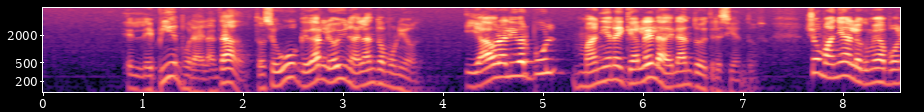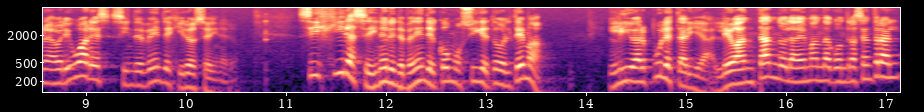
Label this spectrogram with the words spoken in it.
eh, le piden por adelantado. Entonces hubo que darle hoy un adelanto a Muñoz. Y ahora Liverpool, mañana hay que darle el adelanto de 300. Yo mañana lo que me voy a poner a averiguar es si Independiente giró ese dinero. Si gira ese dinero Independiente, ¿cómo sigue todo el tema? Liverpool estaría levantando la demanda contra Central,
